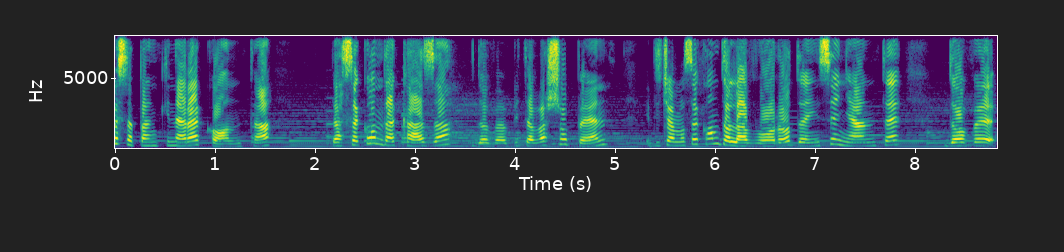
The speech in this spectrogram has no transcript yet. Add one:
Questa panchina racconta la seconda casa dove abitava Chopin e diciamo secondo lavoro da insegnante dove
